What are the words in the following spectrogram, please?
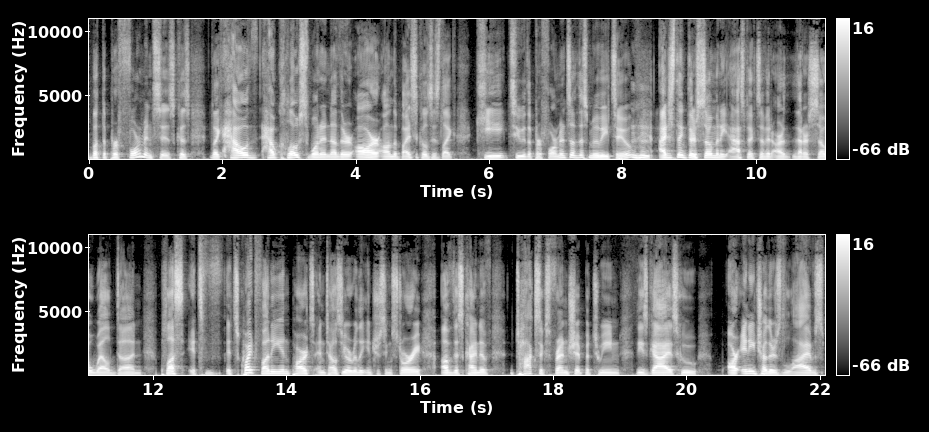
but the performances because like how how close one another are on the bicycles is like key to the performance of this movie too. Mm-hmm. I just think there's so many aspects of it are that are so well done. Plus it's it's quite funny in parts and tells you a really interesting story of this kind of toxic friendship between these guys who are in each other's lives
